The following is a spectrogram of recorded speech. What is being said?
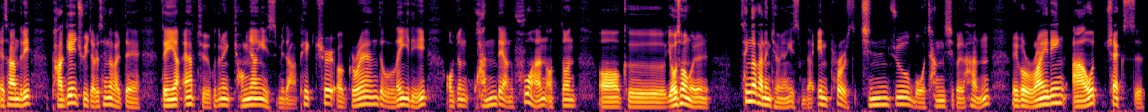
예, 사람들이 박애주의자를 생각할 때 they apt to 그들은 경향이 있습니다. picture a grand lady 어떤 관대한 후한 어떤 어 그 여성을 생각하는 경향이 있습니다. impulse 진주 뭐 장식을 한 그리고 writing out checks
